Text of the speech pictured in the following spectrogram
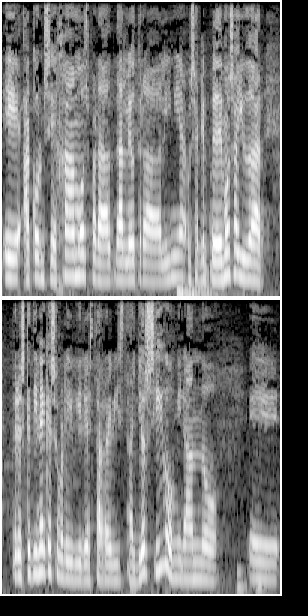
eh, aconsejamos para darle otra línea, o sea que podemos ayudar, pero es que tiene que sobrevivir esta revista. Yo sigo mirando eh,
